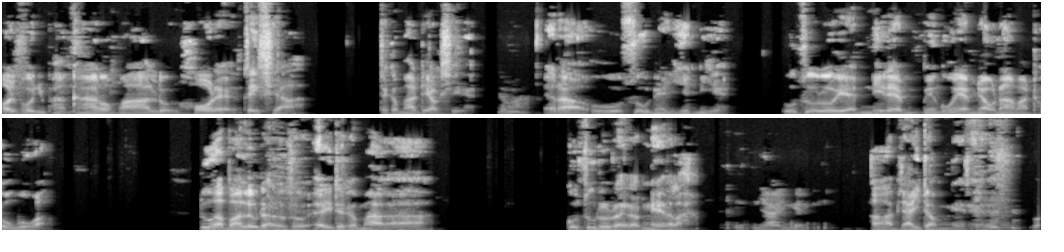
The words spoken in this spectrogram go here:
ဟောဒီဘုန်းကြီးဖမ်းခါရတော့မှာလို့ဟောတဲ့စိတ်ဆရာတက္ကမတယောက်ရှိတယ်ဒီမှာအဲ့ဒါဦးစုနဲ့ရင်းနှီးတယ်ဦးစုတို့ရဲ့နေတဲ့မင်းကုန်းရဲ့မြောက်နားမှာထုံးဖို့ကသူကဘာလုပ်တာလို့ဆိုအဲ့ဒီတက္ကမက ကိုစုတို့လည်းတော့ငဲသလားအများကြီးငယ်အာအများကြီးတောင်ငဲတယ်တဲ့သူက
